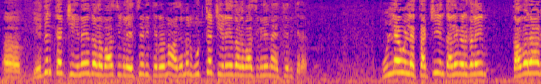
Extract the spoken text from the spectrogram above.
எதிர்கட்சி எதிர்க்கட்சி இணையதள வாசிகளை எச்சரிக்கிறேனோ அதே மாதிரி உட்கட்சி இணையதள வாசிகளை நான் எச்சரிக்கிறேன். உள்ளே உள்ள கட்சியின் தலைவர்களை தவறாக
